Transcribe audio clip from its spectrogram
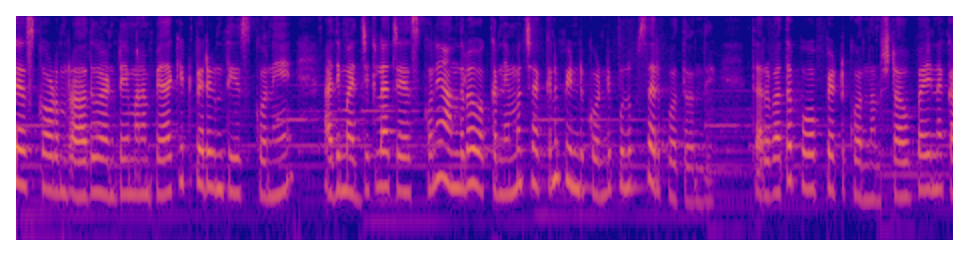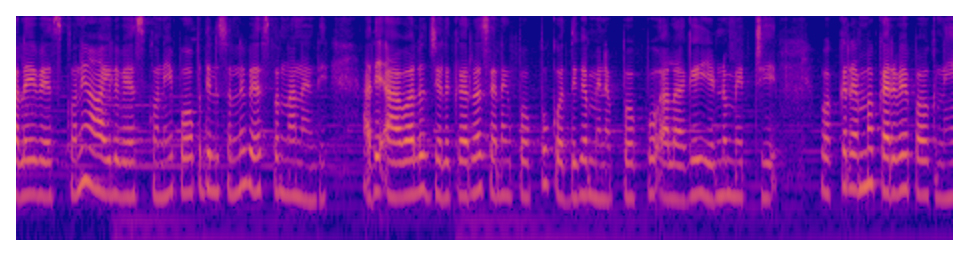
చేసుకోవడం రాదు అంటే మనం ప్యాకెట్ పెరుగుని తీసుకొని అది మజ్జిగలా చేసుకొని అందులో ఒక నిమ్మ చెక్కని పిండుకోండి పులుపు సరిపోతుంది. తర్వాత పోపు పెట్టుకుందాం. స్టవ్ పైన కలయి వేసుకొని ఆయిల్ వేసుకొని పోపు దినుసుల్ని వేస్తున్నానండి. అది ఆవాలు జీలకర్ర శనగపప్పు కొద్దిగా మినప్పప్పు అలాగే ఎండుమిర్చి ఒక్క రెమ్మ కరివేపాకుని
